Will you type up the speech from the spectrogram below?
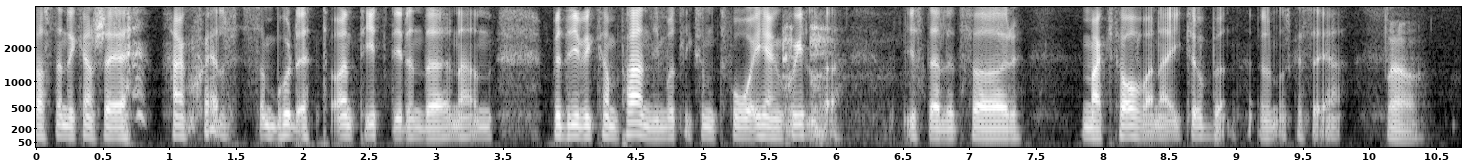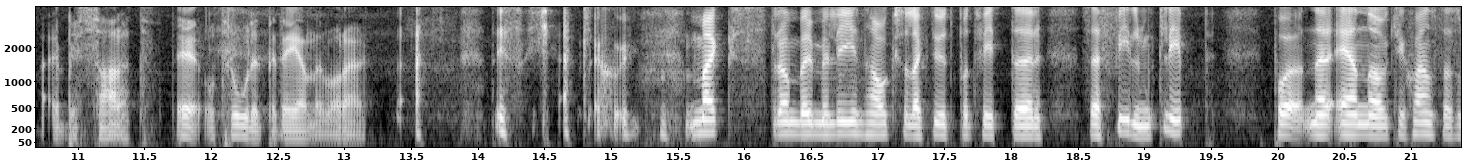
Fastän det kanske är han själv som borde ta en titt i den där när han bedriver kampanj mot liksom två enskilda istället för makthavarna i klubben, eller vad man ska säga. Ja. Det är bisarrt. Det är otroligt beteende vad det är. Det är så jäkla sjukt. Max Strömberg Melin har också lagt ut på Twitter så här filmklipp på när en av Kristianstads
